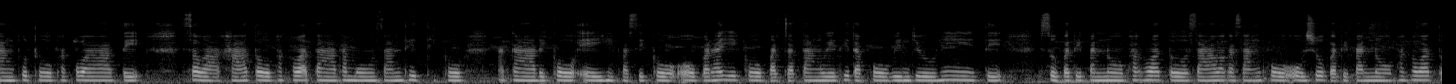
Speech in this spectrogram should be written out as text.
นังพุทโธภควาติ สวาขาโตภควตาธโมสันทิฏฐิโก อากาลิโกเอหิปัสสิโกโอปะยิโกปัจจตังเวทิตโพวินยูหิติสุปฏิปันโนภควโตสาวกสังโฆโอชุปฏิปันโนภควโต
